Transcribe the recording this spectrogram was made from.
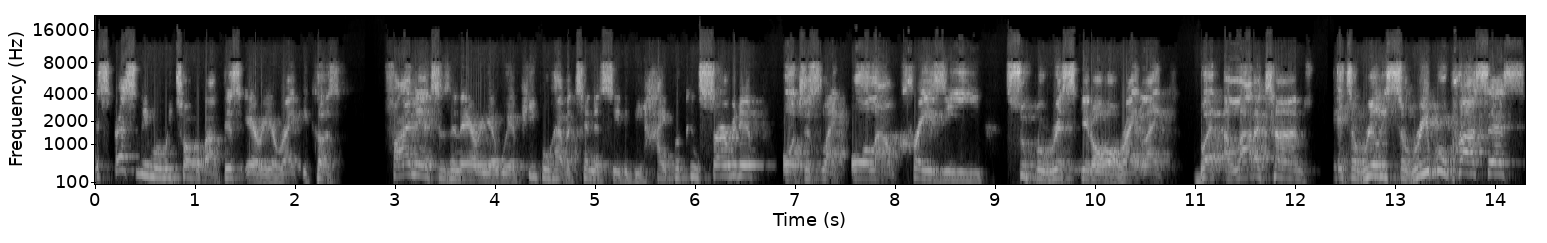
especially when we talk about this area, right? Because finance is an area where people have a tendency to be hyper conservative or just like all out crazy, super risk it all, right? Like, but a lot of times it's a really cerebral process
